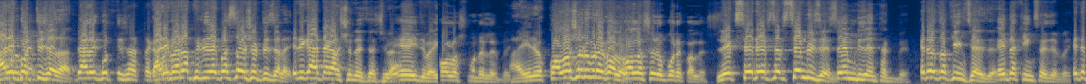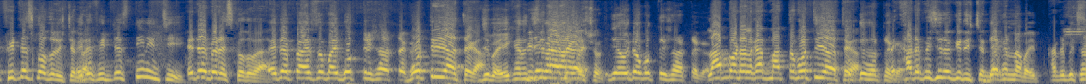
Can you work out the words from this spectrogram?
Direct 32,000 ডাইরেক্ট বত্রিশ হাজার টাকা। গাড়ি ভাড়া ফ্রি থাকবে 64 জেলায়। এদিকে আরেকটা কালেকশন দেখতে ভাই। এই যে ভাই কলস মডেলের ভাই। ভাই এটা কলসের উপরে কলস কলসের উপরে কলস লেগ সাইড এর set same design same design থাকবে। এটা তো কিং সাইজের এটা কিং সাইজের ভাই। এটা ফিটনেস কত দিচ্ছেন এটা ফিটনেস তিন ইঞ্চি এটা প্রাইস কত ভাই? এটা প্রাইস ভাই বত্রিশ হাজার টাকা। বত্রিশ হাজার টাকা। জি ভাই এখানে যে পিছনে আরেকটা আছে, কালেকশন। যে ওইটা বত্রিশ হাজার টাকা। লাভ মডেল কাঠ মাত্র বত্রিশ হাজার টাকা। 32,000 টাকা। ভাই, পিছনে কি দিচ্ছেন দেখেন না ভাই খাটের পিছনে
